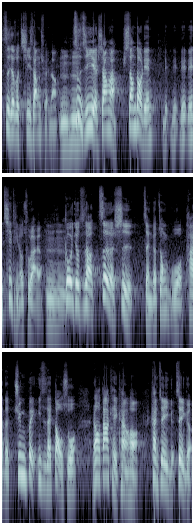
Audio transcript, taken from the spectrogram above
这叫做七伤拳啊，嗯自己也伤啊，伤到连连连连连气艇都出来了。嗯各位就知道这是整个中国它的军备一直在倒缩。然后大家可以看哈，看这个这个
